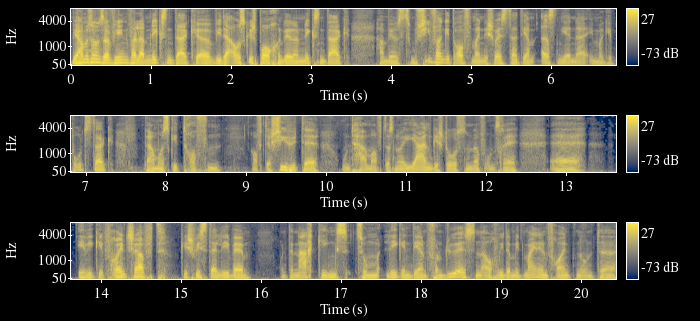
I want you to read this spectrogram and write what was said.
wir haben es uns auf jeden Fall am nächsten Tag äh, wieder ausgesprochen, denn am nächsten Tag haben wir uns zum Skifahren getroffen. Meine Schwester hat ja am 1. Jänner immer Geburtstag. Da haben wir uns getroffen auf der Skihütte und haben auf das neue Jahr angestoßen und auf unsere äh, ewige Freundschaft, Geschwisterliebe. Und danach ging's zum legendären Fondue-Essen, auch wieder mit meinen Freunden und äh,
